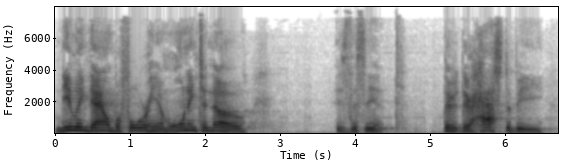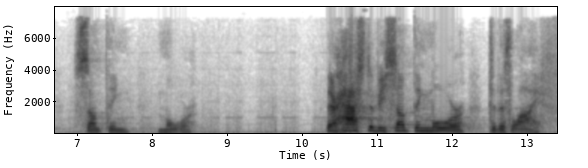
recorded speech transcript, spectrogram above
kneeling down before him, wanting to know, is this it? There, there has to be something more. There has to be something more to this life.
